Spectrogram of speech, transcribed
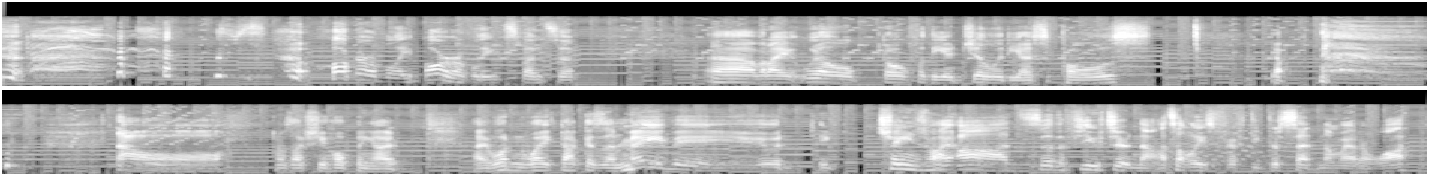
horribly, horribly expensive. Uh, but I will go for the agility, I suppose. Yep. oh, I was actually hoping I I wouldn't wake up because then maybe it would change my odds for the future. No, it's always 50% no matter what.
